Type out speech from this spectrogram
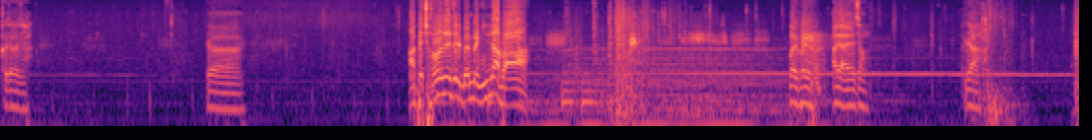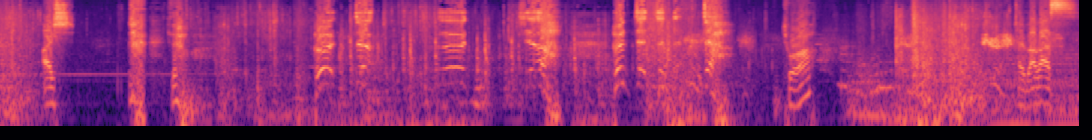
가자, 가자. 야. 앞에 저런 애들 몇 명 있나봐. 빨리 빨리. 아니 아니 잠. 야. 아이씨. 기다려. 흐짜 흐짜 흐짜짜짜 좋아? 잘 막았어.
